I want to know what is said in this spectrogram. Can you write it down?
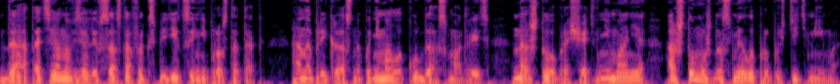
Да, Татьяну взяли в состав экспедиции не просто так. Она прекрасно понимала, куда смотреть, на что обращать внимание, а что можно смело пропустить мимо.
